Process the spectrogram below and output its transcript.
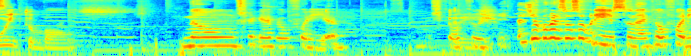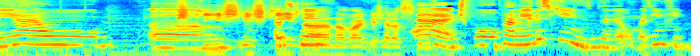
Muito bom. Não cheguei a ver Euforia. Acho que é outro... A gente já conversou sobre isso, né? Que Euforia é o... Skins, skins skin... da nova geração. É, tipo, pra mim era skins, entendeu? Mas enfim.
